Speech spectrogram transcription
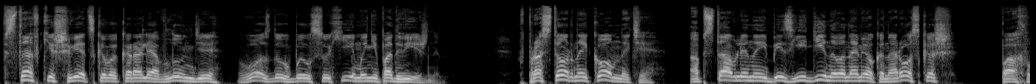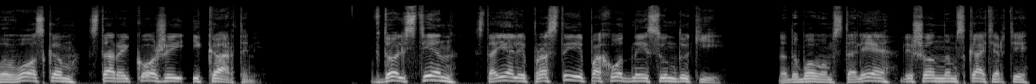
В ставке шведского короля в Лунде воздух был сухим и неподвижным. В просторной комнате, обставленной без единого намека на роскошь, пахло воском, старой кожей и картами. Вдоль стен стояли простые походные сундуки. На дубовом столе, лишенном скатерти,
